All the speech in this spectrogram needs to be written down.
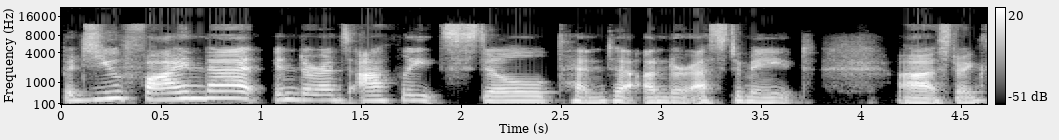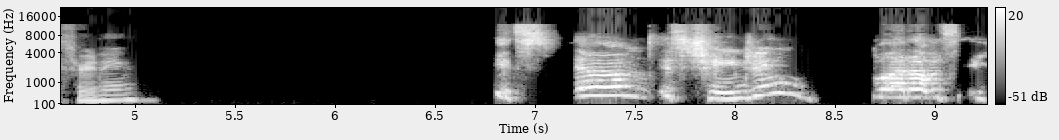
but do you find that endurance athletes still tend to underestimate uh strength training it's um it's changing but I would say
